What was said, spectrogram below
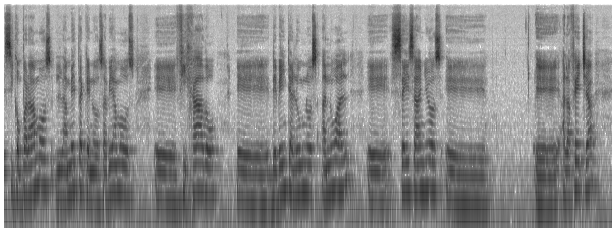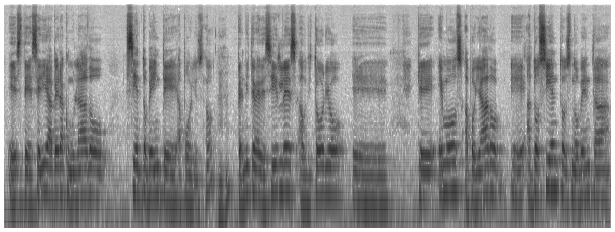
si comparamos la meta que nos habíamos fijado de 20 alumnos anual, seis años eh, a la fecha este, sería haber acumulado 120 apoyos. ¿no? Permíteme decirles, auditorio, eh, que hemos apoyado eh, a 290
